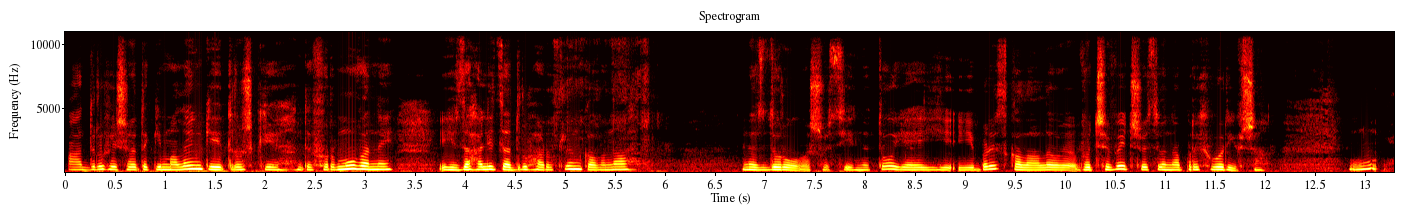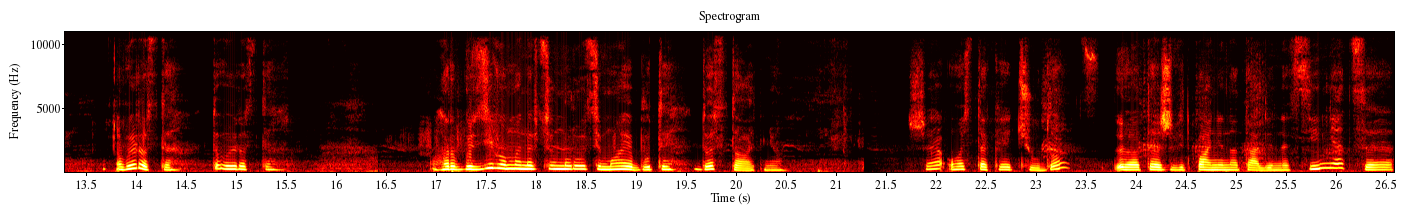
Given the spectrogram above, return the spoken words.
А другий ще такий маленький, трошки деформований. І взагалі ця друга рослинка, вона нездорова, щось їй не то. Я її і бризкала, але вочевидь, щось вона прихворівша. Ну, виросте, то виросте. Гарбузів у мене в цьому році має бути достатньо. Ще ось таке чудо. Е, Теж від пані Наталі насіння. Це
